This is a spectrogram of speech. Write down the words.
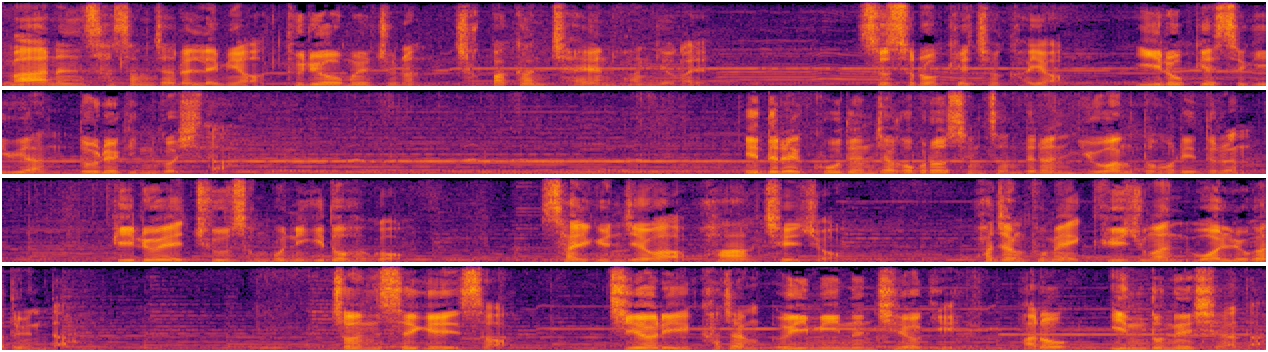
많은 사상자를 내며 두려움을 주는 척박한 자연 환경을 스스로 개척하여 이롭게 쓰기 위한 노력인 것이다. 이들의 고된 작업으로 생산되는 유황 덩어리들은 비료의 주 성분이기도 하고 살균제와 화학 제조, 화장품의 귀중한 원료가 된다. 전 세계에서 지열이 가장 의미 있는 지역이 바로 인도네시아다.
